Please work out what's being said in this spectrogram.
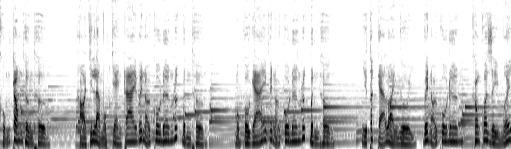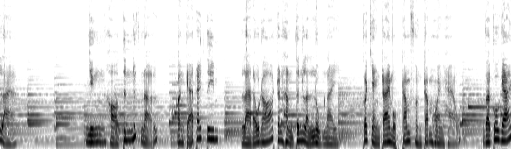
cũng trông thường thường. Họ chỉ là một chàng trai với nỗi cô đơn rất bình thường, một cô gái với nỗi cô đơn rất bình thường, như tất cả loài người với nỗi cô đơn không có gì mới lạ. Nhưng họ tin nức nở bằng cả trái tim là đâu đó trên hành tinh lạnh lùng này có chàng trai 100% hoàn hảo và cô gái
